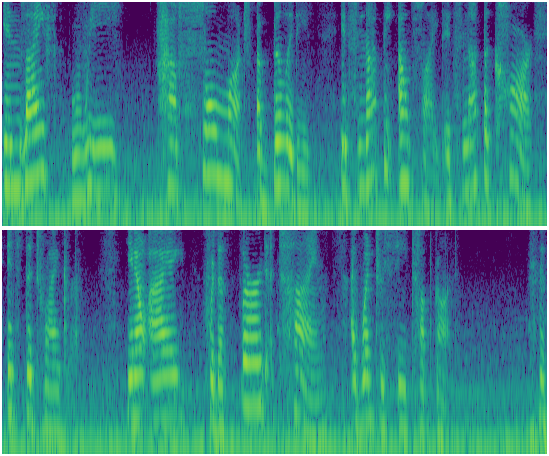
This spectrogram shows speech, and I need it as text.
In life, we have so much ability. It's not the outside. It's not the car. It's the driver. You know, I for the third time, I went to see Top Gun.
